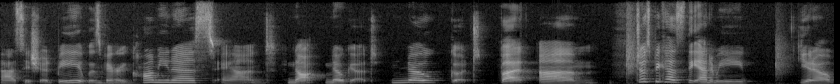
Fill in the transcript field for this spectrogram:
as he should be. It was very Mm-hmm. communist and not no good. No good. But um just because the enemy, you know,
